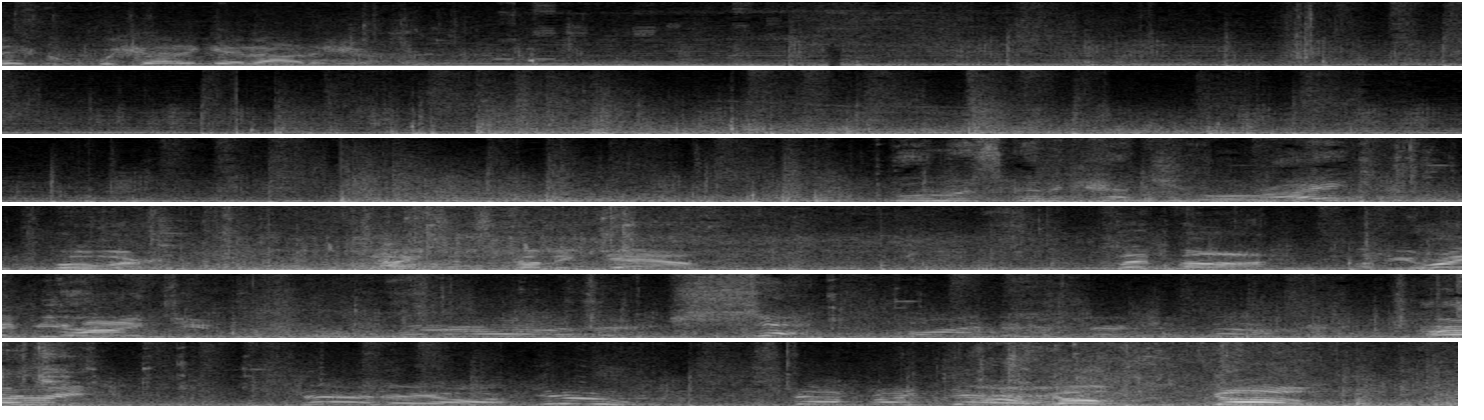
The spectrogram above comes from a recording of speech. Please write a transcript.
We gotta get out of here. Boomer's gonna catch you, all right? Boomer, Tyson's coming down. Clip on. I'll be right behind you. Where are they? Shit! Find them. Check the falcon. Hurry! There they are. You! Stop right there! Go, go!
